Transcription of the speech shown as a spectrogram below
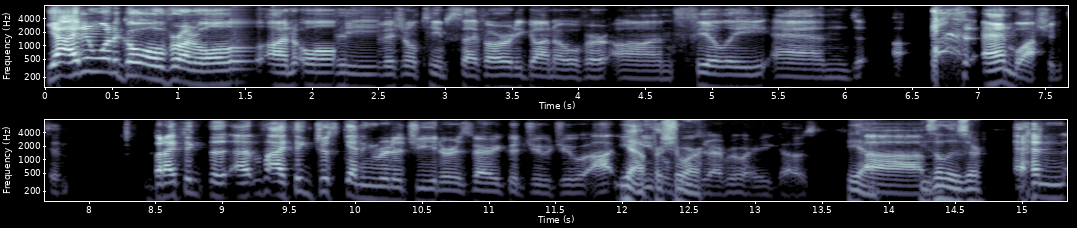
Yeah, I didn't want to go over on all on all the divisional teams. 'cause I've already gone over on Philly and uh, and Washington. But I think that I think just getting rid of Jeter is very good juju. Uh, Yeah, he's for a sure. loser everywhere he goes. Yeah. Um, He's a loser. And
